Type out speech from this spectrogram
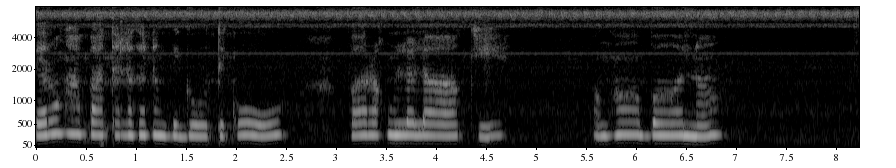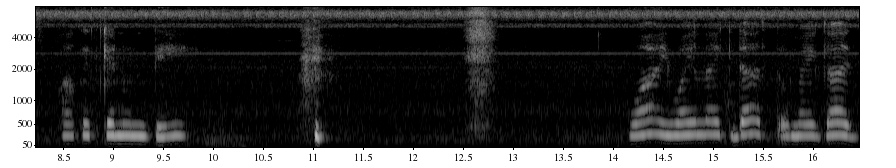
Pero ang haba talaga ng bigote ko. oh. Para akong lalaki. Ang haba na. Bakit ganun, B? Why? Why like that? Oh my God.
